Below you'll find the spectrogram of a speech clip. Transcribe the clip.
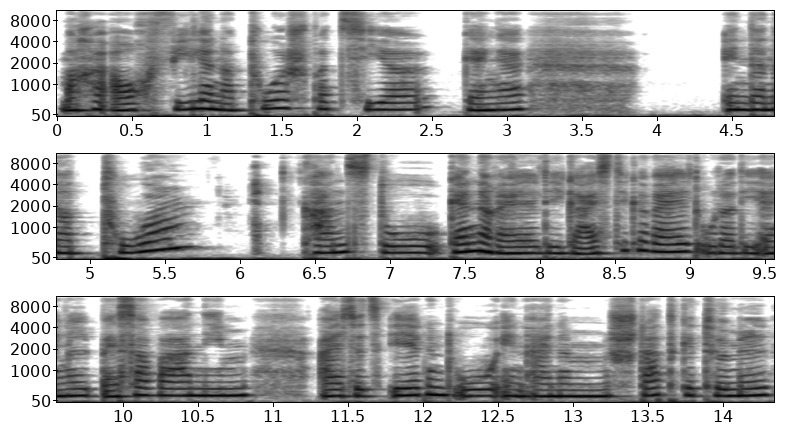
Mache auch viele Naturspaziergänge. In der Natur kannst du generell die geistige Welt oder die Engel besser wahrnehmen als jetzt irgendwo in einem Stadtgetümmel,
